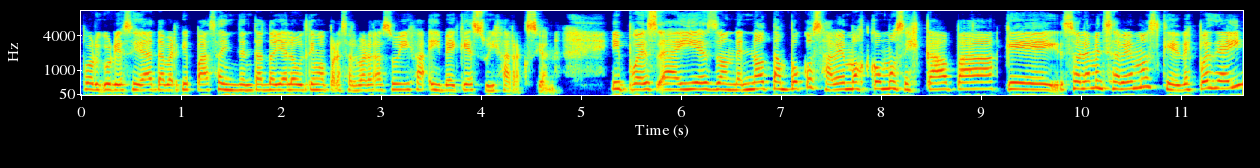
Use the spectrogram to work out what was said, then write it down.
por curiosidad a ver qué pasa, intentando ya lo último para salvar a su hija y ve que su hija reacciona. Y pues ahí es donde no tampoco sabemos cómo se escapa, que solamente sabemos que después de ahí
